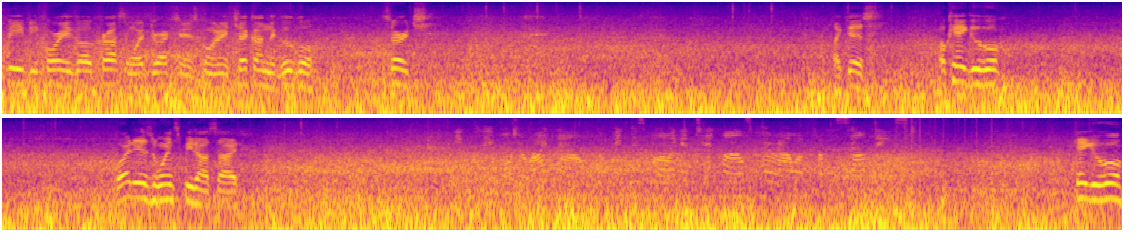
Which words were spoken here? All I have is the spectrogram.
speed before you go across and what direction it's going and check on the Google search. Like this. Okay Google. What is the wind speed outside? In Clearwater right now, the wind is blowing at 10 miles per hour from the southeast. okay Google.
